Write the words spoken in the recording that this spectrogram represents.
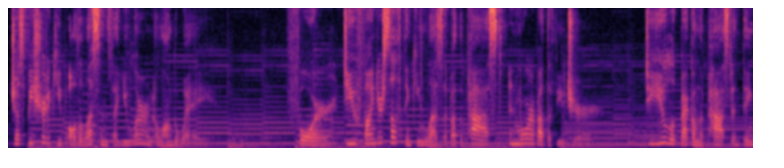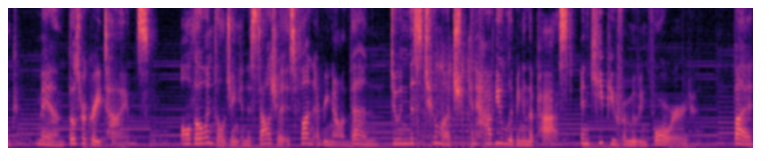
Just be sure to keep all the lessons that you learn along the way. 4. Do you find yourself thinking less about the past and more about the future? Do you look back on the past and think, Man, those were great times. Although indulging in nostalgia is fun every now and then, doing this too much can have you living in the past and keep you from moving forward. But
